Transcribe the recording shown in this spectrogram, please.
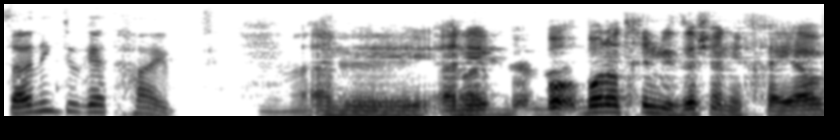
starting to get hyped. אני, ש... אני, בוא, בוא נתחיל מזה שאני חייב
